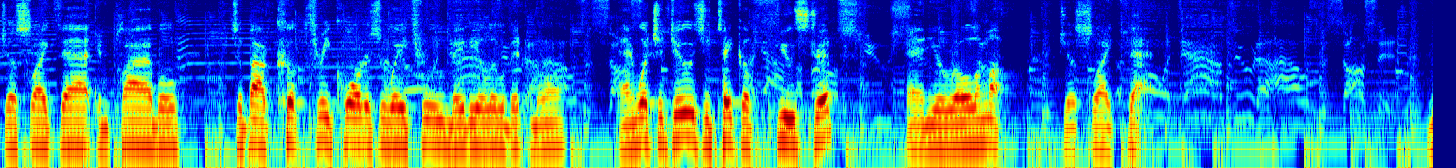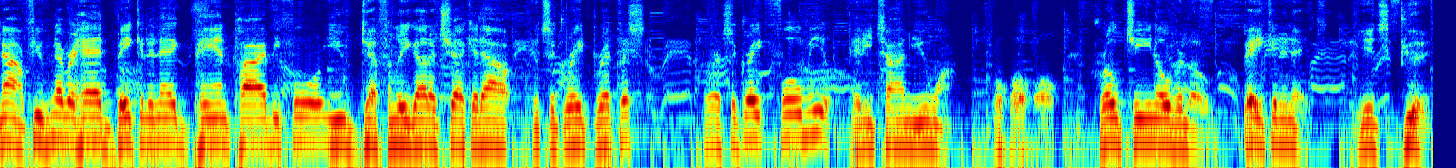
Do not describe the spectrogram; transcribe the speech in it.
just like that, and pliable. It's about cooked three quarters of the way through, maybe a little bit more. And what you do is you take a few strips and you roll them up, just like that. Now, if you've never had bacon and egg pan pie before, you definitely got to check it out. It's a great breakfast or it's a great full meal anytime you want. Oh, protein overload, bacon and eggs. It's good.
